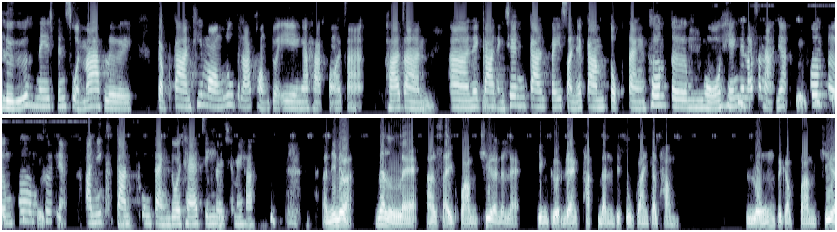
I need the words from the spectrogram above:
หรือในเป็นส่วนมากเลย กับการที่มองรูปลักษณ์ของตัวเองอะค่ะของอาจารย์พระอาจารย์อ่าในการอย่างเช่น การไปสัญญกรรมตกแต่งเพิ่มเติมโง่เฮงในลักษณะเนี้ยเพิ่มเติมเพิ่มขึ้นเนี่ย อันนี้คือการปรุงแต่งโดยแท้จริงเลยใช่ไหมคะอันนี้เรียกว่านั่นแหละอาศัยความเชื่อนั่นแหละ จึงเกิดแรงผลักดันไปสู่การกระทำ หลงไปกับความเชื่อ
